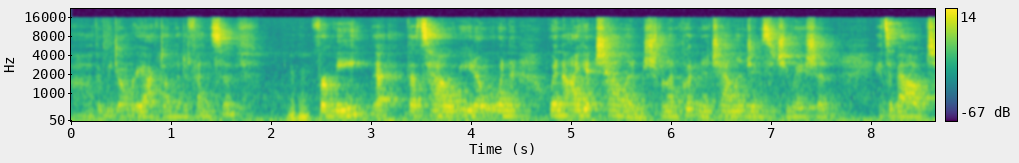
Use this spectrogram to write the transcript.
uh, that we don't react on the defensive. For me, that, that's how you know when when I get challenged, when I'm put in a challenging situation, it's about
